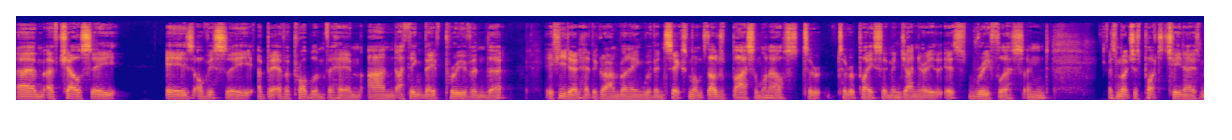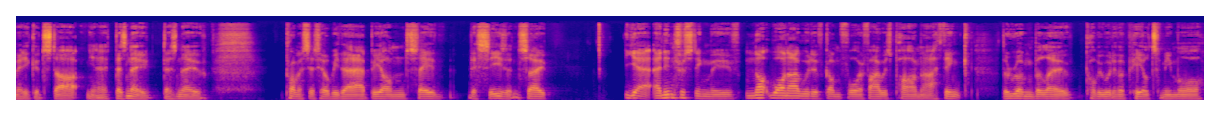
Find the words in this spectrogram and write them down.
um, of Chelsea is obviously a bit of a problem for him. And I think they've proven that if you don't hit the ground running within six months, they'll just buy someone else to to replace him in January. It's ruthless. And as much as Pochettino has made a good start, you know, there's no there's no promises he'll be there beyond say this season. So yeah, an interesting move. Not one I would have gone for if I was Palmer. I think the rung below probably would have appealed to me more.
